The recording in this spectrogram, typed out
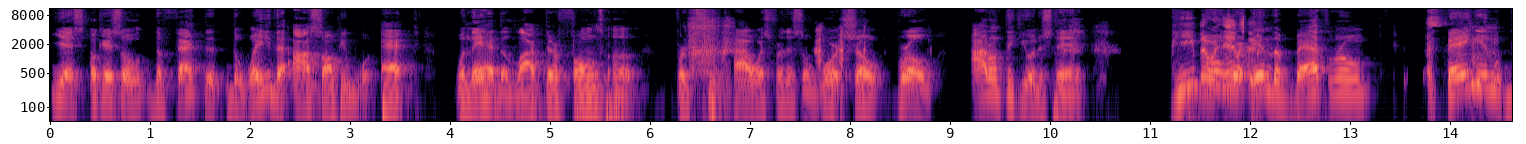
Yes. Okay. So the fact that the way that I saw people act when they had to lock their phones up for two hours for this award show, bro, I don't think you understand. People were, were in the bathroom banging,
